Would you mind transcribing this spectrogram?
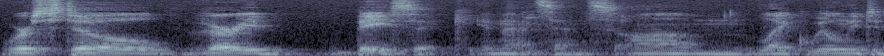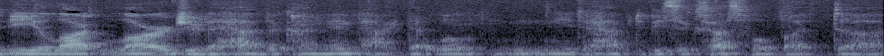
we're still very basic in that sense. Um, like we'll need to be a lot larger to have the kind of impact that we'll need to have to be successful. But uh,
